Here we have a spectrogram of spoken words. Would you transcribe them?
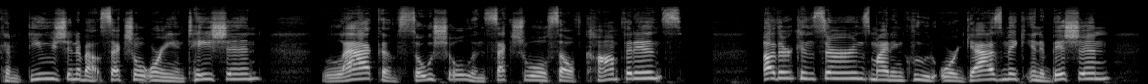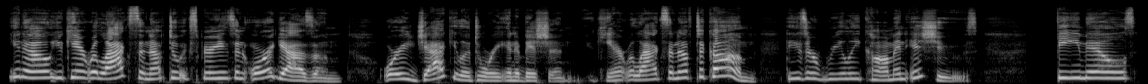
confusion about sexual orientation lack of social and sexual self confidence. Other concerns might include orgasmic inhibition. You know, you can't relax enough to experience an orgasm. Or ejaculatory inhibition. You can't relax enough to come. These are really common issues. Females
